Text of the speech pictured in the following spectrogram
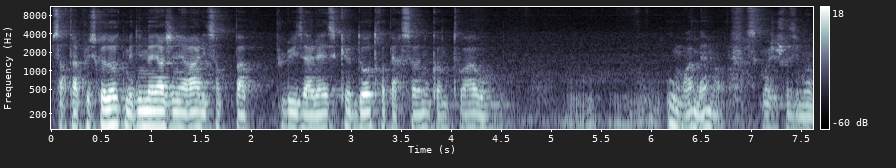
certains plus que d'autres, mais d'une manière générale, ils sont pas plus à l'aise que d'autres personnes comme toi ou, ou moi-même, hein, parce que moi j'ai choisi mon,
